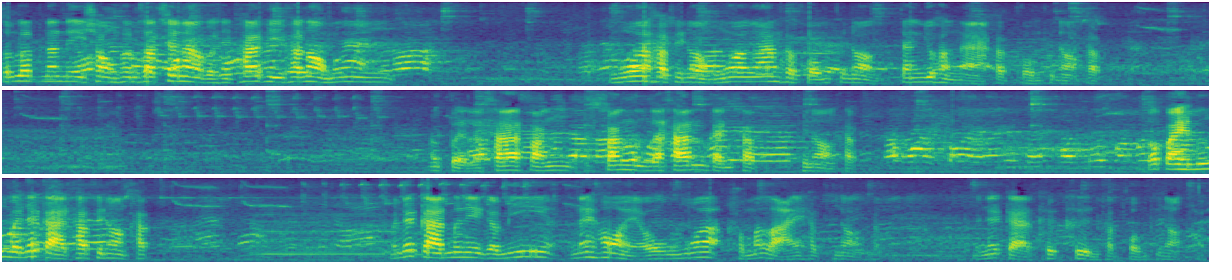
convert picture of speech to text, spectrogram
สำหรับนั้นในช่องเพิ่มซักชแนลกับสิพาพี่พี่น้องมึงงัวครับพี่น้องงัวงามครับผมพี่น้องตั้งอยู่ข้างหน้าครับผมพี่น้องครับมาเปิดราคาฟังฟังมึงราคากันครับพี่น้องครับ ก็ไปมึงบรรยากาศครับพี่น้องครับบรรยากาศมื้อนี้ก็มีในห้อยเอางัวเขามาหลายครับพี่น้องครับบรรยากาศคึกคืนครับผมพี่น้องครับ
